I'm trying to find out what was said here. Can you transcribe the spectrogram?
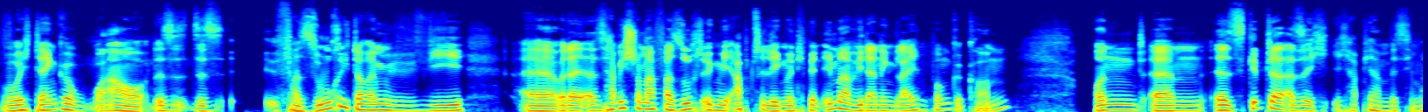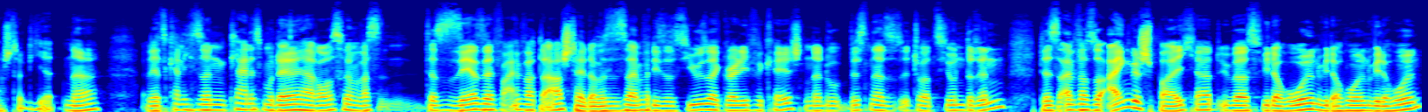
wo ich denke, wow, das ist, das versuche ich doch irgendwie, äh, oder das habe ich schon mal versucht irgendwie abzulegen und ich bin immer wieder an den gleichen Punkt gekommen. Und ähm, es gibt ja, also ich, ich habe ja ein bisschen mal studiert, ne? Und jetzt kann ich so ein kleines Modell herausfinden, was das sehr, sehr vereinfacht darstellt. Aber es ist einfach dieses User Gratification, ne? Du bist in der Situation drin, das ist einfach so eingespeichert über das Wiederholen, Wiederholen, Wiederholen,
